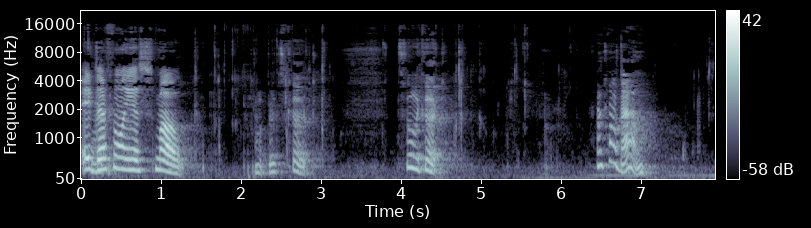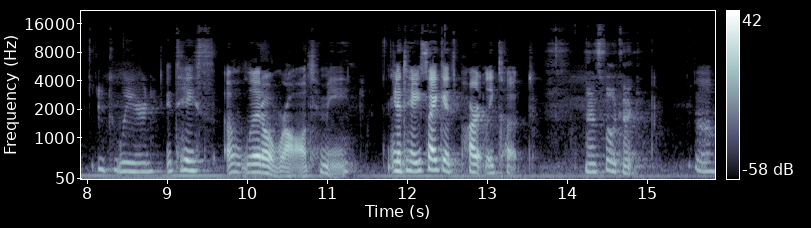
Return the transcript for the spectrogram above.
It definitely is smoked. Oh, it's cooked. It's fully cooked. It's not bad. It's weird. It tastes a little raw to me. It tastes like it's partly cooked. No, it's fully cooked. Oh,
